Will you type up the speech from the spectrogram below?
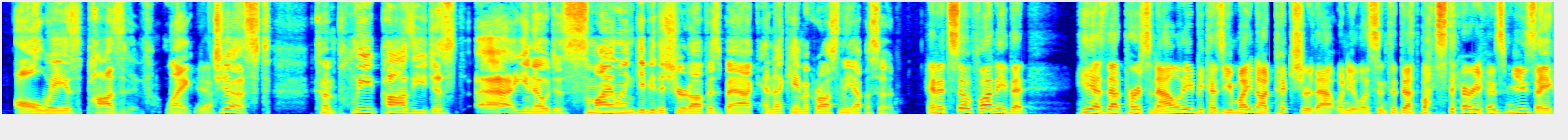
always positive, like Yeah. just complete posy, just, ah, you know, just smiling, give you the shirt off his back. And that came across in the episode. And it's so funny that he has that personality because you might not picture that when you listen to Death by Stereo's music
